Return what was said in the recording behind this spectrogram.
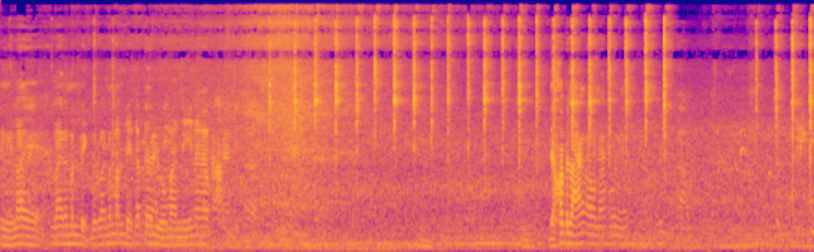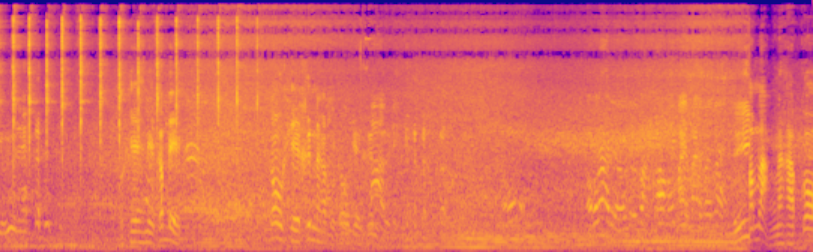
นี่ไล่ไล่น้ำมันเบรกเรียบร้อยน้ำมันเบรกก็เติมอยู่ประมาณนี้นะครับ เดี๋ยวค่อยไปล้างเอานะพวกนี้เดี๋ยวอยู่นี่ยโอเคเนี่ยก็เบรกก็โอเคขึ้นนะครับก็โอเคขึ้น เอาไปได้เดี๋ยวเดี๋ยวฟังกล้องให้ไม่ไม่ไม่ไม่ตำหลังนะครับ ก็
